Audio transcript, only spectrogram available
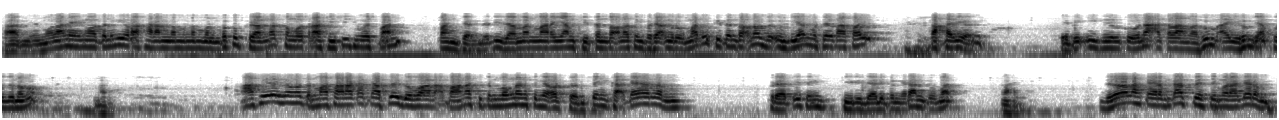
Paham ya? Mulane ngoten iki ora haram temen-temen. Mergo berangkat saka tradisi sing wis pan panjang. Jadi zaman Maryam ditentokno sing berhak ngrumah itu ditentokno mbek undian model tasoy tahayyul. Jadi idul kuna aklamahum ayuhum ya kudu nopo. Akhirnya ngoten masyarakat kabeh gawa anak panas ditemlong nang sungai Ordon sing gak kerem. Berarti sing diri dari pangeran umat. Nah. Delalah kerem kabeh sing ora kerem.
